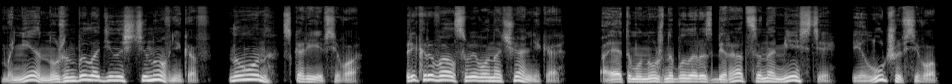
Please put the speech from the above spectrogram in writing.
мне нужен был один из чиновников, но он, скорее всего, прикрывал своего начальника, поэтому нужно было разбираться на месте и лучше всего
